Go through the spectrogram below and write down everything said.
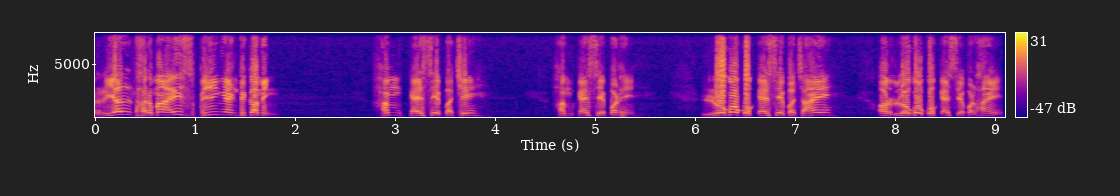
real dharma is being and becoming हम कैसे बचें? हम कैसे बढ़ें? लोगों को कैसे बचाएँ और लोगों को कैसे बढ़ाएँ?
